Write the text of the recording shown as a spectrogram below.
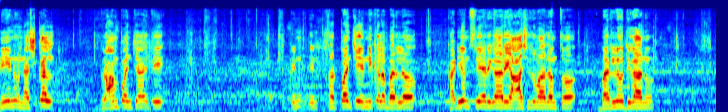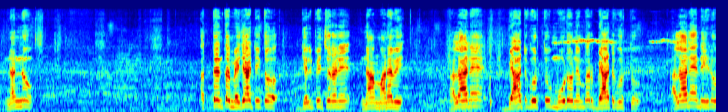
నేను నష్కల్ గ్రామ పంచాయతీ సర్పంచ్ ఎన్నికల బరిలో కడియం సిఆర్ గారి ఆశీర్వాదంతో బరిలో దిగాను. నన్ను అత్యంత మెజార్టీతో గెలిపించరని నా మనవి. అలానే బ్యాట్ గుర్తు మూడో నెంబర్ బ్యాట్ గుర్తు. అలానే నేను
